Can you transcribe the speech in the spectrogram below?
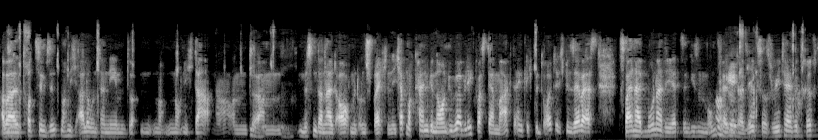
Aber mhm. trotzdem sind noch nicht alle Unternehmen noch, noch nicht da ne? und ähm, müssen dann halt auch mit uns sprechen. Ich habe noch keinen genauen Überblick, was der Markt eigentlich bedeutet. Ich bin selber erst zweieinhalb Monate jetzt in diesem Umfeld okay, unterwegs, ja. was Retail betrifft,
